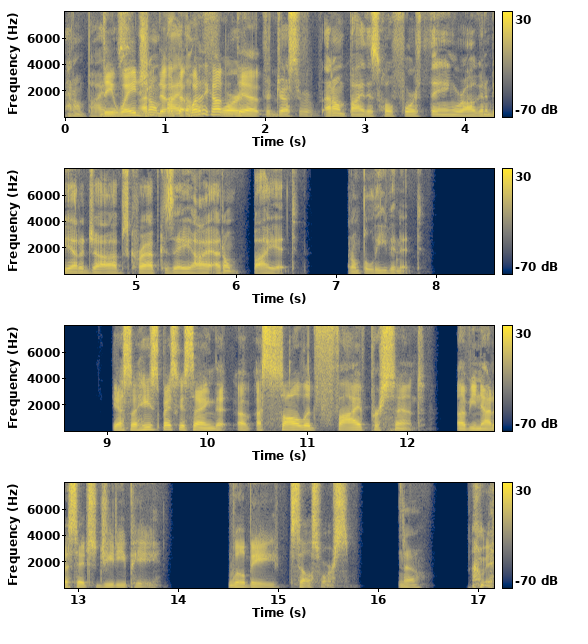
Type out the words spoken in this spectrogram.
I don't buy the this. wage- I don't the- buy the- the, what do whole they call fourth The- industrial- I don't buy this whole fourth thing. We're all going to be out of jobs, crap, because AI. I don't buy it. I don't believe in it. Yeah, so he's basically saying that a, a solid five percent of United States GDP will be Salesforce. No, I mean,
